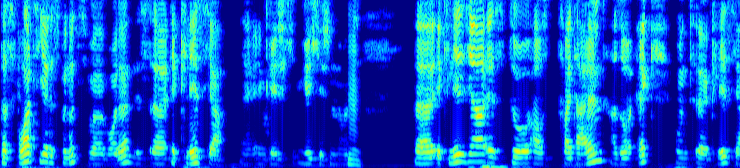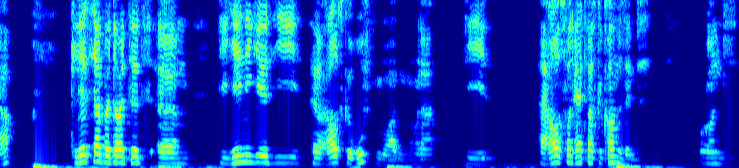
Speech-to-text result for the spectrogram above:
das Wort hier, das benutzt wurde, ist äh, Ekklesia äh, im Griechisch, Griechischen. Und mhm. äh, Ekklesia ist so aus zwei Teilen, also Ek und äh. Ekklesia bedeutet ähm, diejenige, die herausgerufen wurden oder die heraus von etwas gekommen sind. Und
